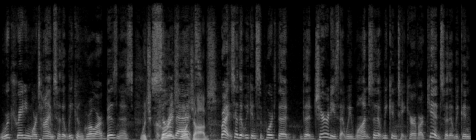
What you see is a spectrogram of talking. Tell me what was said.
We're creating more time so that we can grow our business, Which so creates more jobs. Right, so that we can support the the charities that we want, so that we can take care of our kids, so that we can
